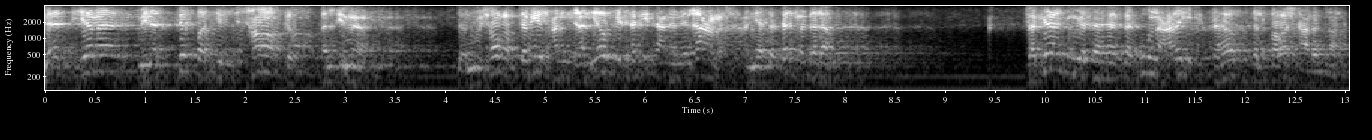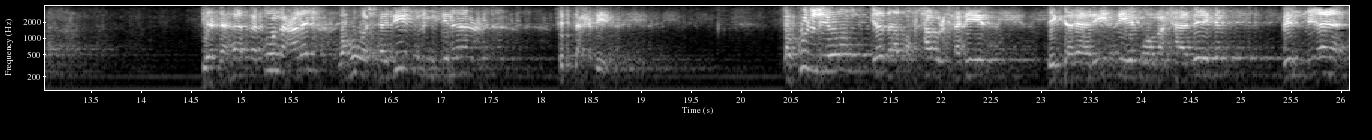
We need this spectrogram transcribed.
لا سيما من الثقة الحافظ الإمام. لأنه شرف كبير عن أن يروي الحديث عن الأعمش أن يتسند له. فكانوا يتهافتون عليه التهافت الفراش على النار. يتهافتون عليه وهو شديد الامتناع في التحديث فكل يوم يذهب أصحاب الحديث بكراريسهم ومحابيهم بالمئات.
